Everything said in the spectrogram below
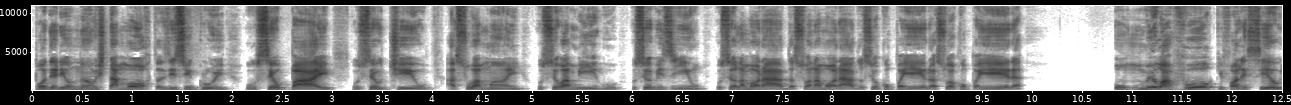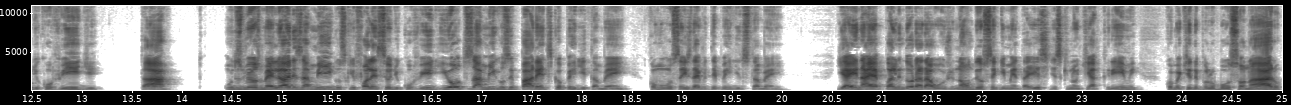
poderiam não estar mortas. Isso inclui o seu pai, o seu tio, a sua mãe, o seu amigo, o seu vizinho, o seu namorado, a sua namorada, o seu companheiro, a sua companheira, o, o meu avô que faleceu de Covid, tá? Um dos meus melhores amigos que faleceu de Covid e outros amigos e parentes que eu perdi também, como vocês devem ter perdido também. E aí, na época, a Araújo não deu seguimento a isso, disse que não tinha crime cometido pelo Bolsonaro.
